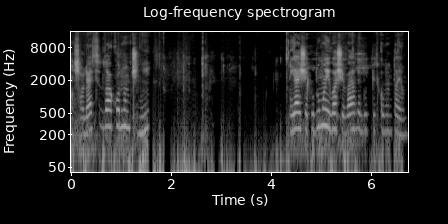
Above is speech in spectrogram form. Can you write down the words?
Оставляється законом чи ні? Я ще подумаю, і ваші верди будуть під коментарем.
